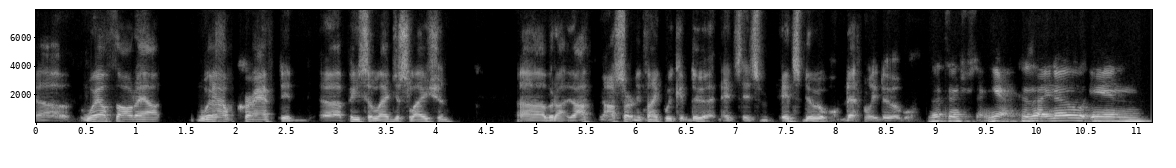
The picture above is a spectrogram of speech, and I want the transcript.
uh, well thought out, well crafted uh, piece of legislation. Uh, but I, I, I, certainly think we could do it. It's it's it's doable, definitely doable. That's interesting. Yeah, because I know in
